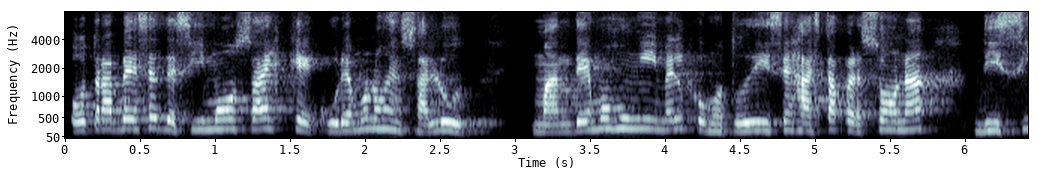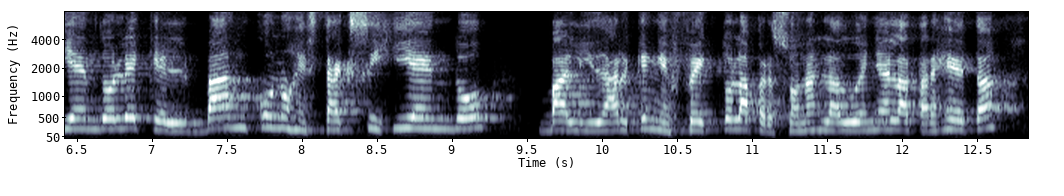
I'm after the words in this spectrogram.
Otras veces decimos, sabes que curémonos en salud mandemos un email, como tú dices, a esta persona diciéndole que el banco nos está exigiendo validar que en efecto la persona es la dueña de la tarjeta,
